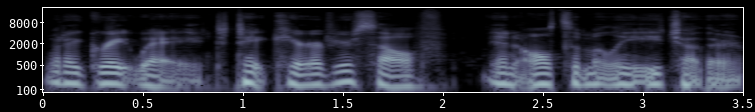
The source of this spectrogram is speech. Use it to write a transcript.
What a great way to take care of yourself and ultimately each other.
